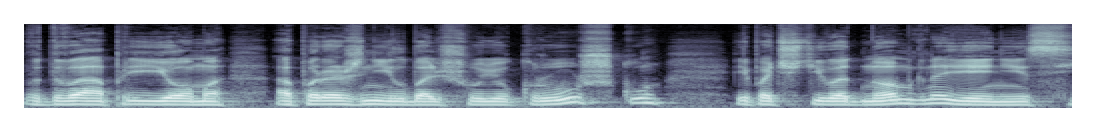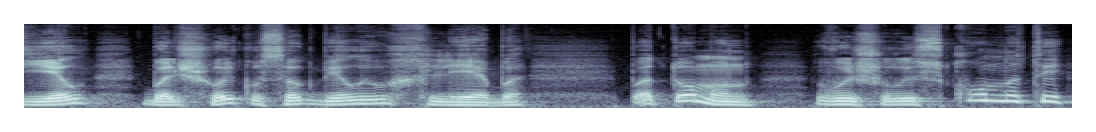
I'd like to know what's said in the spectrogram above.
в два приема, опорожнил большую кружку и почти в одно мгновение съел большой кусок белого хлеба. Потом он вышел из комнаты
